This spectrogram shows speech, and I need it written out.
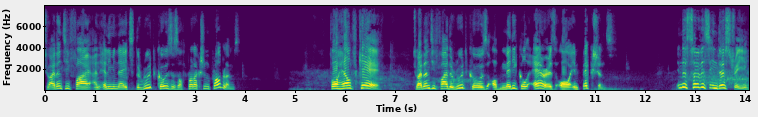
to identify and eliminate the root causes of production problems. For healthcare, to identify the root cause of medical errors or infections. In the service industry,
